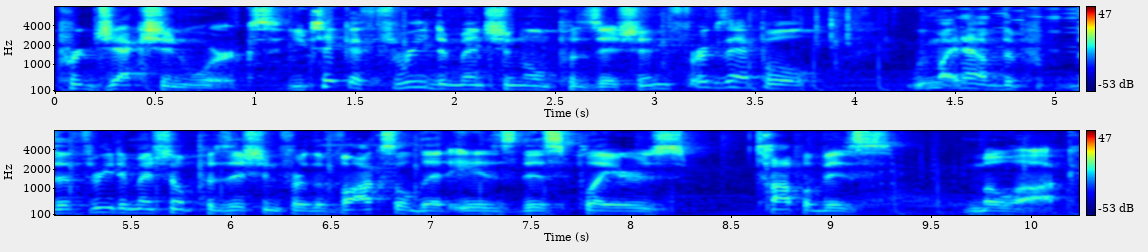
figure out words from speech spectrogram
projection works. You take a three-dimensional position, for example, we might have the, the three-dimensional position for the voxel that is this player's top of his mohawk.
